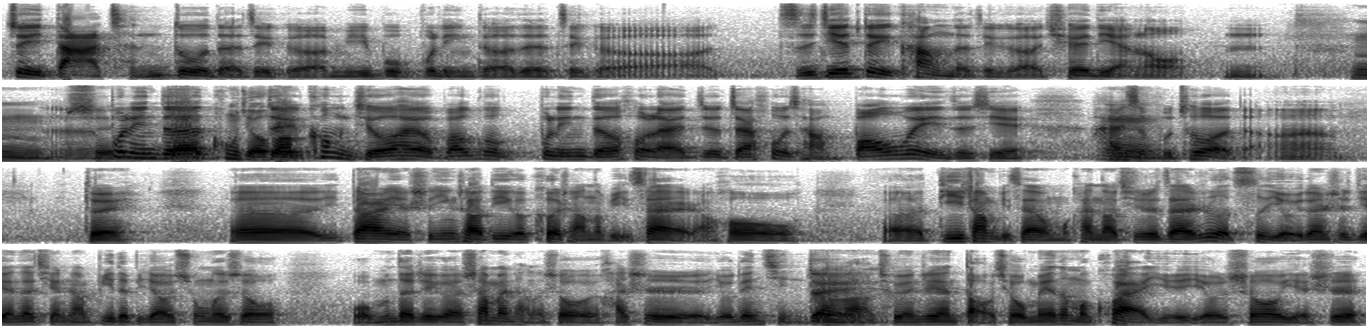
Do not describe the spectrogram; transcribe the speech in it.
最大程度的这个弥补布林德的这个直接对抗的这个缺点喽。嗯，嗯，布林德对控球对控球，还有包括布林德后来就在后场包位这些还是不错的。嗯，对，呃，当然也是英超第一个客场的比赛。然后，呃，第一场比赛我们看到，其实，在热刺有一段时间在前场逼得比较凶的时候，我们的这个上半场的时候还是有点紧张啊，球员之间倒球没那么快，也有时候也是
